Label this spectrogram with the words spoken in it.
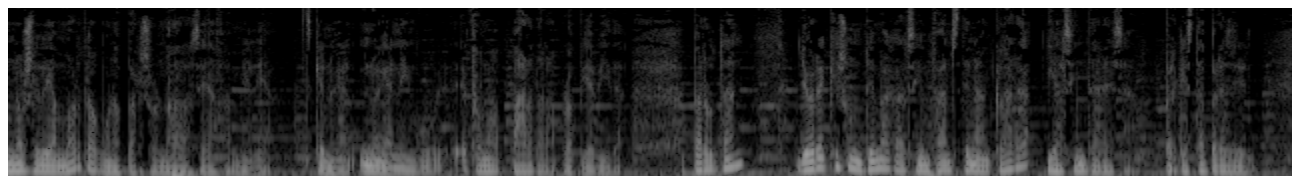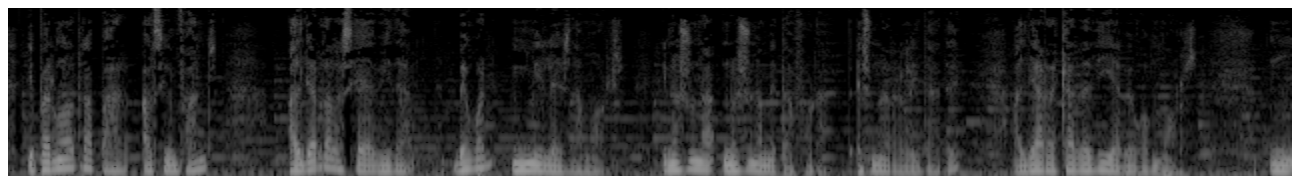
no se li ha mort alguna persona de la seva família? És que no hi, ha, no hi ha ningú, eh, forma part de la pròpia vida. Per tant, jo crec que és un tema que els infants tenen clara i els interessa, perquè està present. I per una altra part, els infants, al llarg de la seva vida, veuen milers de morts. I no és una, no és una metàfora, és una realitat, eh? Al llarg de cada dia veuen morts. Mm,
